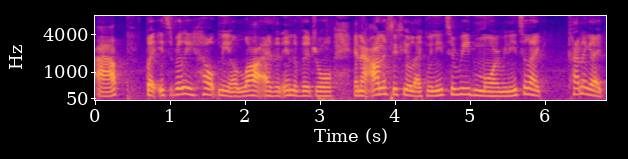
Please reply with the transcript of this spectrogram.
app, but it's really helped me a lot as an individual. And I honestly feel like we need to read more. We need to like kind of like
